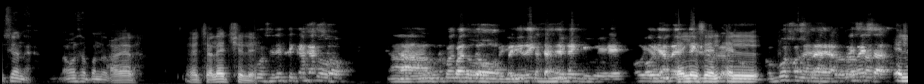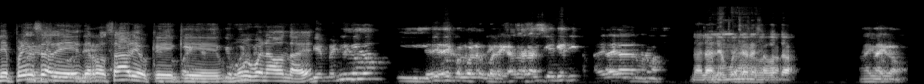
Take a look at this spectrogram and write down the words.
funciona. Vamos a ponerlo. A ver, échale, échale. En este caso, a unos cuantos periodistas de México que obviamente. Él es el, el, con vos una de las promesas. el de prensa de, de Rosario, que, que muy buena onda, ¿eh? Bienvenido y te dejo con los colegas. Ahora sí, adelante nomás. Dale, dale, muchas gracias, Jota. Ahí vamos.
